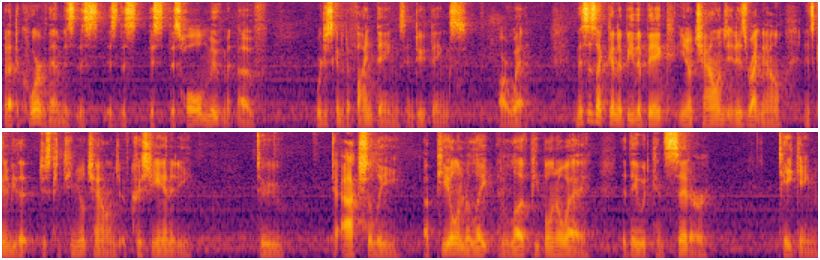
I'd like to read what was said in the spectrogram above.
but at the core of them is this is this this this whole movement of we're just going to define things and do things our way. And this is like going to be the big, you know, challenge it is right now, and it's going to be the just continual challenge of Christianity to to actually appeal and relate and love people in a way that they would consider taking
